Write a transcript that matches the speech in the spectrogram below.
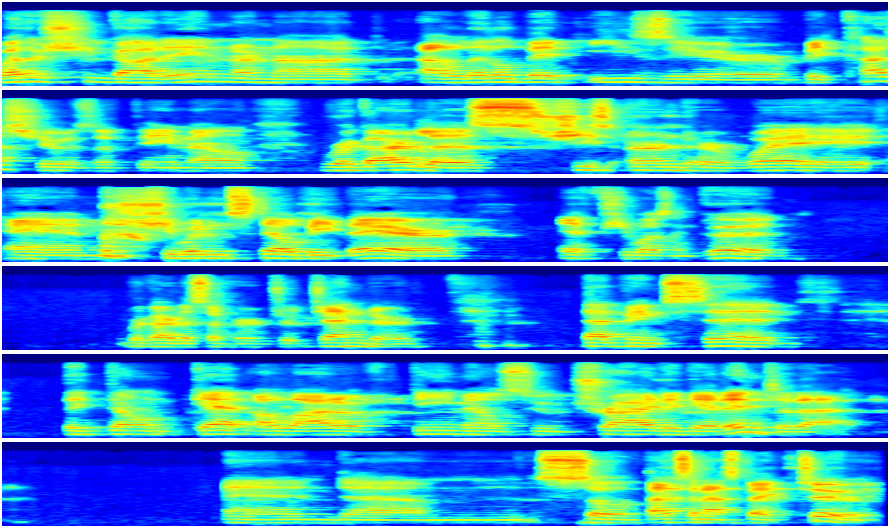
whether she got in or not. A little bit easier because she was a female. Regardless, she's earned her way, and she wouldn't still be there if she wasn't good regardless of her gender. That being said, they don't get a lot of females who try to get into that. And um, so that's an aspect too.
